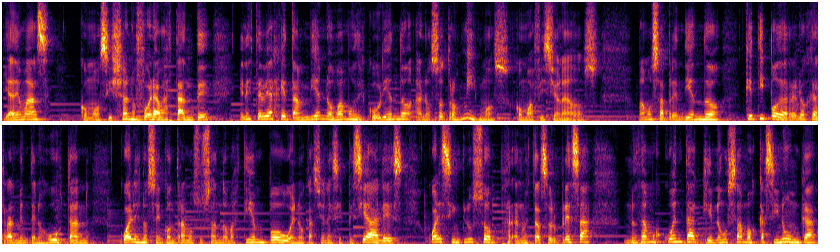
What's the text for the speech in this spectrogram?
Y además, como si ya no fuera bastante, en este viaje también nos vamos descubriendo a nosotros mismos como aficionados vamos aprendiendo qué tipo de relojes realmente nos gustan, cuáles nos encontramos usando más tiempo o en ocasiones especiales, cuáles incluso, para nuestra sorpresa, nos damos cuenta que no usamos casi nunca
